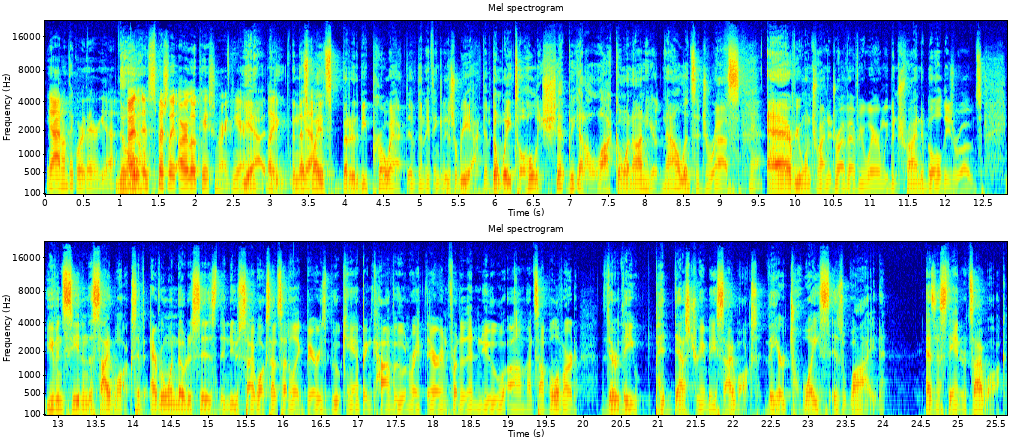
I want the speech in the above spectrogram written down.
yeah, I don't think we're there yet. No. Uh, especially our location right here. Yeah, I think, and that's yeah. why it's better to be proactive than I think it is reactive. Don't wait till holy shit, we got a lot going on here. Now let's address Yeah. everyone trying to drive everywhere, and we've been trying to build all these roads. You even see it in the sidewalks. If everyone notices the new sidewalks outside of like Barry's Boot Camp and Kavu, and right there in front of that new um, on South Boulevard, they're the pedestrian-based sidewalks. They are twice as wide as a standard sidewalk,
